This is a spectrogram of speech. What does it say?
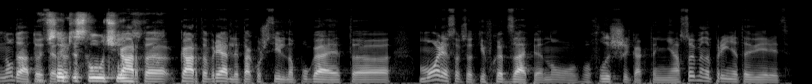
Ну да, то есть всякий это, случай. Карта, карта вряд ли так уж сильно пугает э, Морриса все-таки в хедзапе. Ну, в флеши как-то не особенно принято верить.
